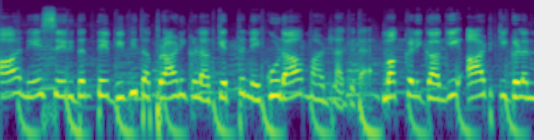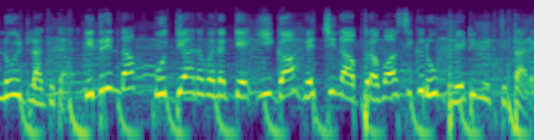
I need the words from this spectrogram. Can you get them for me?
ಆನೆ ಸೇರಿದಂತೆ ವಿವಿಧ ಪ್ರಾಣಿಗಳ ಕೆತ್ತನೆ ಕೂಡ ಮಾಡಲಾಗಿದೆ. ಮಕ್ಕಳಿಗಾಗಿ ಆಟಿಕೆಗಳನ್ನು ಇಡಲಾಗಿದೆ. ಇದರಿಂದ ಉದ್ಯಾನವನಕ್ಕೆ ಈಗ ಹೆಚ್ಚಿನ ಪ್ರವಾಸಿಗರು ಭೇಟಿ ನೀಡುತ್ತಿದ್ದಾರೆ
